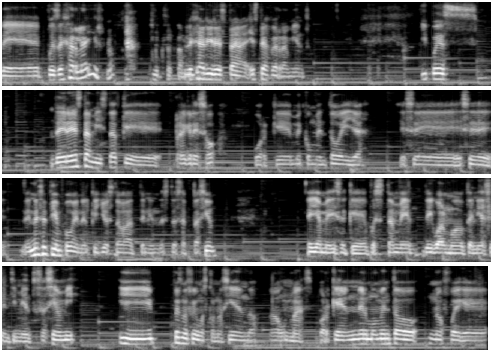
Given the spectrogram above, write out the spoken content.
de pues dejarla ir, ¿no? Exactamente. Dejar ir esta, este aferramiento. Y pues de esta amistad que regresó, porque me comentó ella ese, ese, en ese tiempo en el que yo estaba teniendo esta aceptación. Ella me dice que pues también de igual modo tenía sentimientos hacia mí y pues nos fuimos conociendo aún más, porque en el momento no fue,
